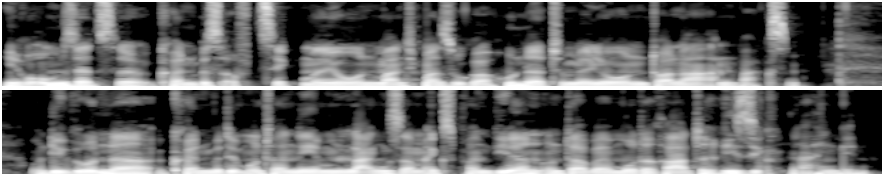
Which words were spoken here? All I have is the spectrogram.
Ihre Umsätze können bis auf zig Millionen, manchmal sogar hunderte Millionen Dollar anwachsen. Und die Gründer können mit dem Unternehmen langsam expandieren und dabei moderate Risiken eingehen.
